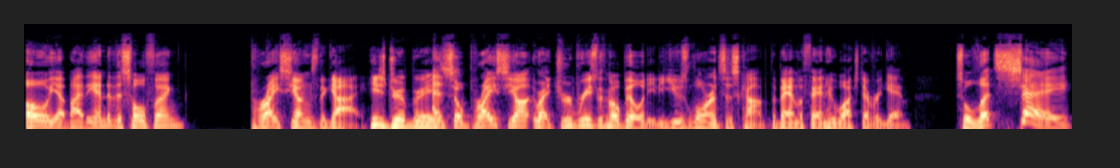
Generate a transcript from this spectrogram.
oh yeah, by the end of this whole thing, Bryce Young's the guy. He's Drew Brees. And so Bryce Young, right, Drew Brees with mobility, to use Lawrence's comp, the Bama fan who watched every game. So let's say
